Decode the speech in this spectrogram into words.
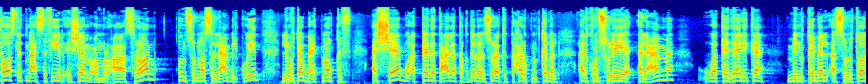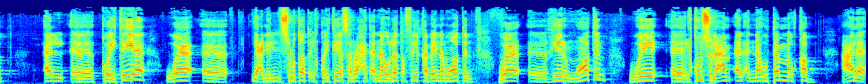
تواصلت مع السفير هشام عمر عصران قنصل مصر العام بالكويت لمتابعة موقف الشاب وأكدت على تقديرها لسرعة التحرك من قبل القنصلية العامة وكذلك من قبل السلطات الكويتية و يعني السلطات الكويتيه صرحت أنه لا تفريق بين مواطن وغير مواطن والقنصل العام قال أنه تم القبض على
